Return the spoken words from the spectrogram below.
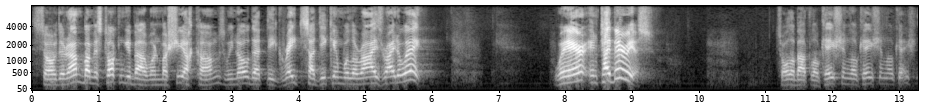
So the Rambam is talking about when Mashiach comes, we know that the great tzaddikim will arise right away. Where? In Tiberias. It's all about location, location, location.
